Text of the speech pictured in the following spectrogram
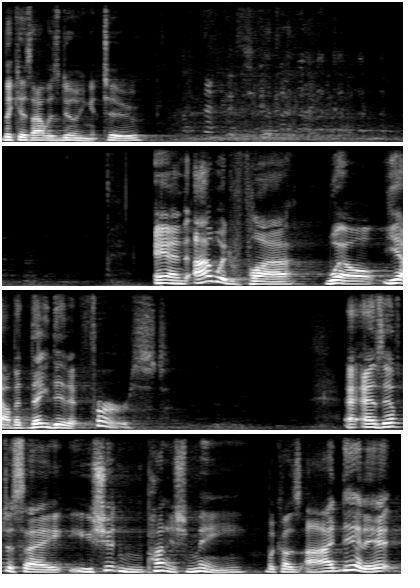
because I was doing it too. and I would reply, Well, yeah, but they did it first. As if to say, You shouldn't punish me because I did it,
